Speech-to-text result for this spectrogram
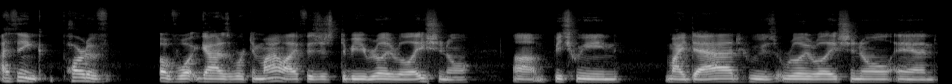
I think part of of what God has worked in my life is just to be really relational um, between my dad, who's really relational, and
